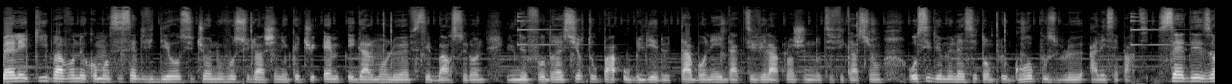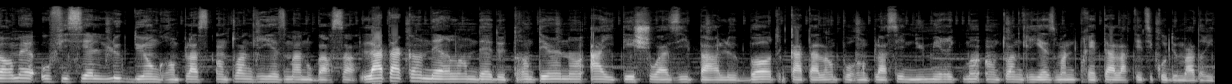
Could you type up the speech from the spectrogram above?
Belle équipe, avant de commencer cette vidéo, si tu es nouveau sur la chaîne et que tu aimes également le FC Barcelone, il ne faudrait surtout pas oublier de t'abonner et d'activer la cloche de notification, aussi de me laisser ton plus gros pouce bleu. Allez, c'est parti. C'est désormais officiel, Luc de Jong remplace Antoine Griezmann au Barça. L'attaquant néerlandais de 31 ans a été choisi par le board catalan pour remplacer numériquement Antoine Griezmann prêté à l'Atlético de Madrid.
